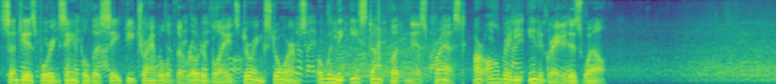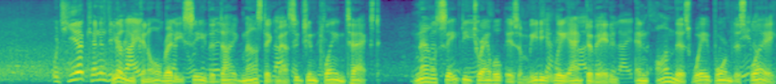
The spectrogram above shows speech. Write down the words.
such as, for example, the safety travel of the rotor blades during storms or when the e stop button is pressed, are already integrated as well. Und hier können Sie Here you can already see the diagnostic message in plain text. Now safety travel is immediately activated, and on this waveform display,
